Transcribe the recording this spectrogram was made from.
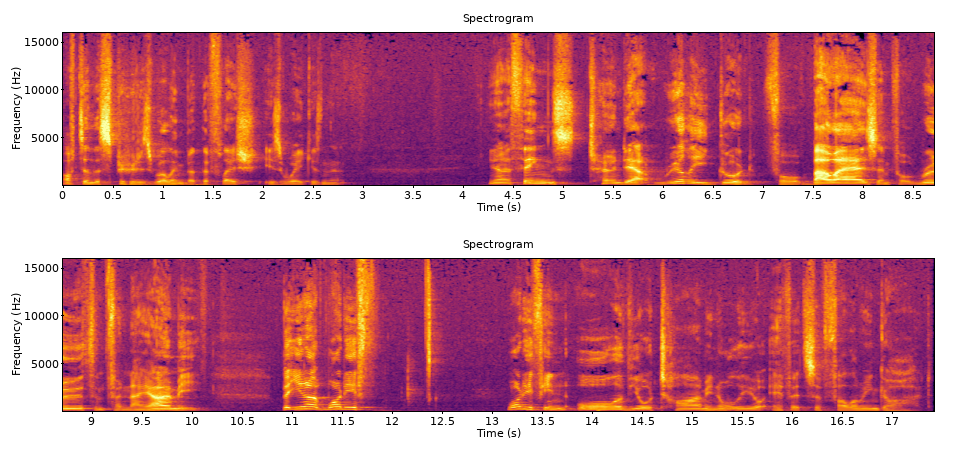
often the spirit is willing, but the flesh is weak, isn't it? You know, things turned out really good for Boaz and for Ruth and for Naomi. But you know, what if what if in all of your time, in all of your efforts of following God,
